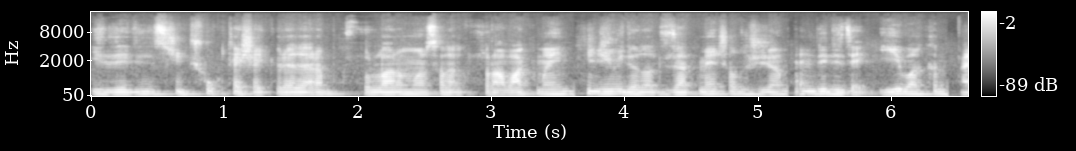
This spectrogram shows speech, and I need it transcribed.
İzlediğiniz için çok teşekkür ederim. Kusurlarım varsa da kusura bakmayın. İkinci videoda düzeltmeye çalışacağım. Kendinize iyi bakın. Bay.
